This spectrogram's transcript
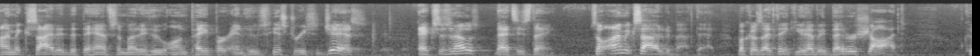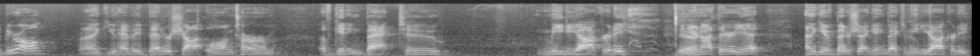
I'm excited that they have somebody who, on paper and whose history suggests X's and O's, that's his thing. So I'm excited about that because I think you have a better shot. Could be wrong, but I think you have a better shot long term of getting back to mediocrity. and Yeah. you're not there yet. I think you have a better shot getting back to mediocrity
